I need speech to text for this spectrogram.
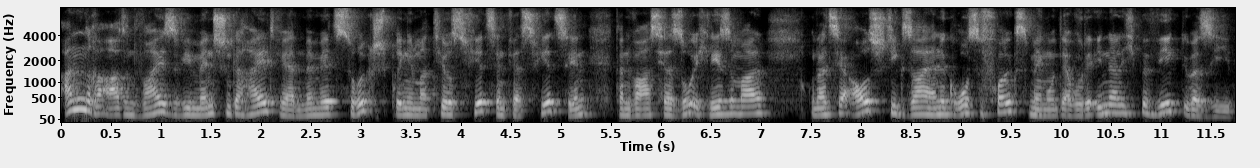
andere Art und Weise, wie Menschen geheilt werden. Wenn wir jetzt zurückspringen in Matthäus 14, Vers 14, dann war es ja so, ich lese mal, und als er ausstieg, sah er eine große Volksmenge und er wurde innerlich bewegt über sie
